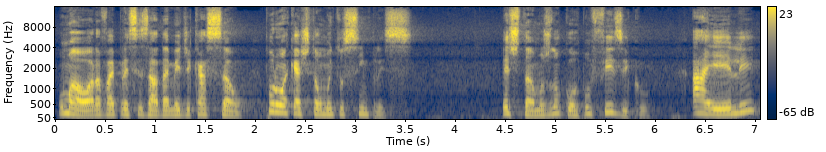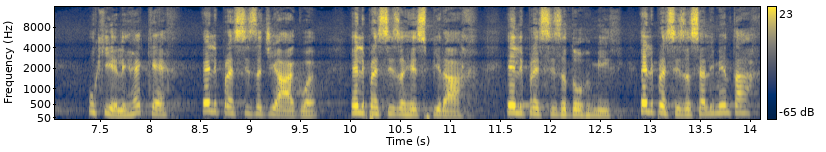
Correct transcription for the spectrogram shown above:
Uma hora vai precisar da medicação, por uma questão muito simples. Estamos no corpo físico. A ele o que ele requer. Ele precisa de água, ele precisa respirar, ele precisa dormir, ele precisa se alimentar.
